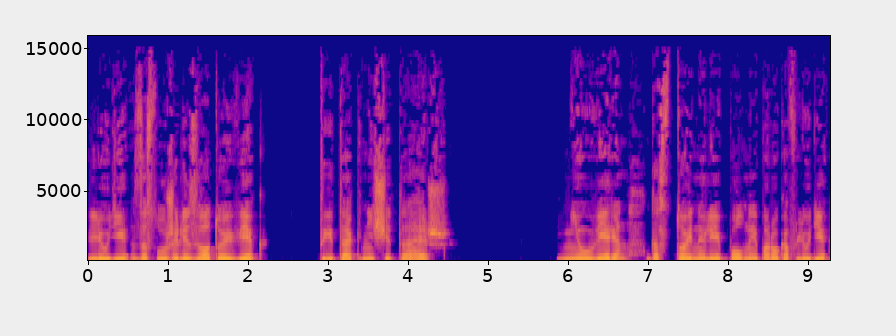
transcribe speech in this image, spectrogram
Люди заслужили золотой век. Ты так не считаешь? Не уверен, достойны ли полные пороков люди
